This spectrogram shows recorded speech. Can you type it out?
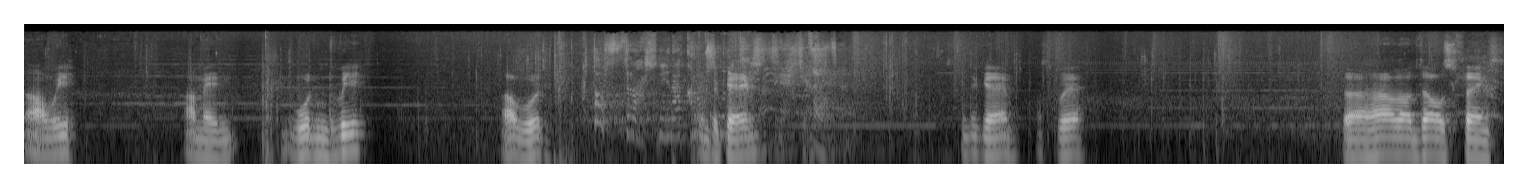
Are we? I mean, wouldn't we? I would. In the game. In the game, I swear. The hell are those things?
